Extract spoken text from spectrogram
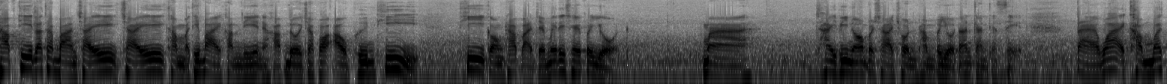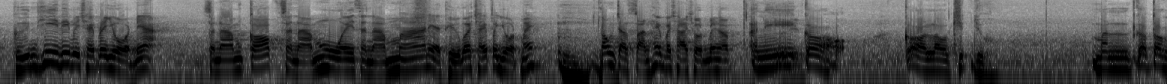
ครับที่รัฐบาลใช้ใช้คำอธิบายคำนี้นะครับ โดยเฉพาะเอาพื้นที่ที่กองทัพอาจจะไม่ได้ใช้ประโยชน์ มาให้พี่น้องประชาชนทำประโยชน์ด้านการเกษตร แต่ว่าไอ้คำว่าพื้นที่ที่ไปใช้ประโยชน์เนี่ยสนามกอล์ฟสนามมวย สนามม้าเนี่ยถือว่าใช้ประโยชน์ไหมต้องจัดสรรให้ประชาชนไหมครับ อันนี้ก็ก็เราคิดอยู่ มันก็ต้อง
